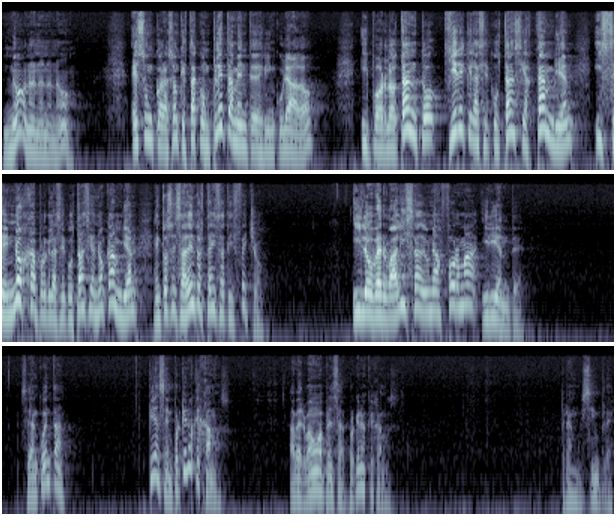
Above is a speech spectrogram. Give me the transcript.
No, no, no, no, no. Es un corazón que está completamente desvinculado y por lo tanto quiere que las circunstancias cambien y se enoja porque las circunstancias no cambian, entonces adentro está insatisfecho. Y lo verbaliza de una forma hiriente. ¿Se dan cuenta? Piensen, ¿por qué nos quejamos? A ver, vamos a pensar, ¿por qué nos quejamos? Pero es muy simple.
